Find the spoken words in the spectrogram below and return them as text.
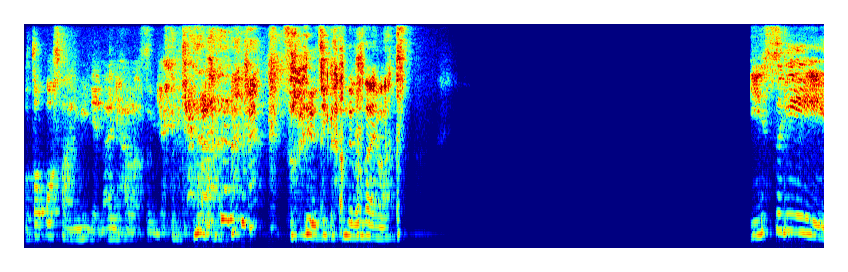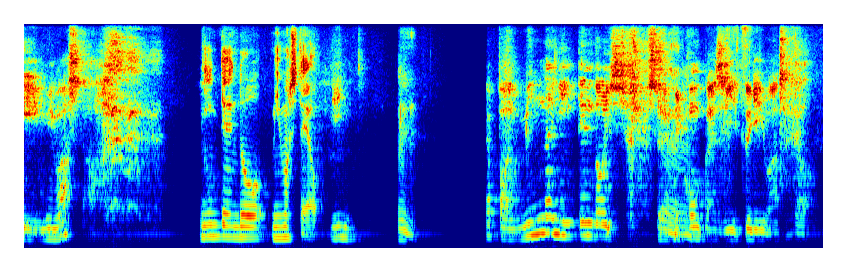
男3人で何話すんじゃみたいな。そういう時間でございます。E3 見ました？任天堂見ましたよ。にうん。やっぱみんな任天堂一緒でしたよね、うん。今回の E3 は。E-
